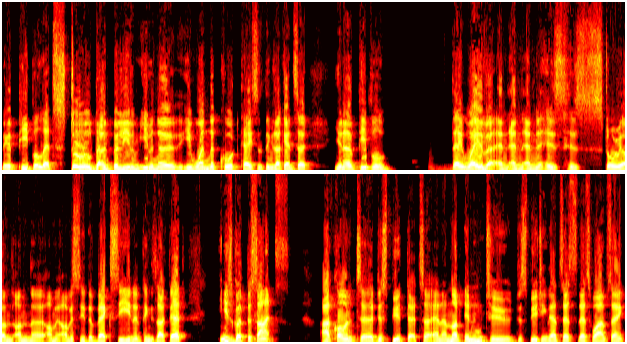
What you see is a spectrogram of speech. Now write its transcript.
there are people that still don't believe him, even though he won the court case and things like that. So you know, people they waver, and and and his his story on on the I mean, obviously the vaccine and things like that. He's got the science. I can't uh, dispute that. So, and I'm not into disputing that. That's that's why I'm saying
